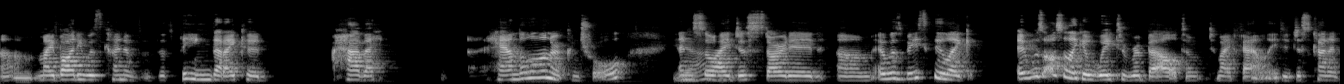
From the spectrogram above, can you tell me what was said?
um, my body was kind of the thing that I could have a handle on or control. And yeah. so I just started, um, it was basically like, it was also like a way to rebel to, to my family, to just kind of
